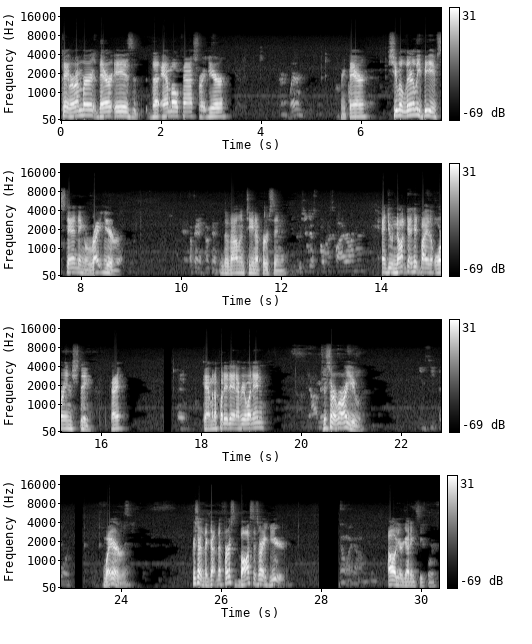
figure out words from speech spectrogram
Okay, remember there is the ammo cache right here, Where? right there. She will literally be standing right here. Okay, okay. The Valentina person. We should just focus fire on her. And do not get hit by the orange thing. Okay? Okay. Okay, I'm gonna put it in. Everyone in? Yeah. Sir, where are you? EC4. Where? Christopher, the, the first boss is right here. No, I know. Oh, you're getting C4.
